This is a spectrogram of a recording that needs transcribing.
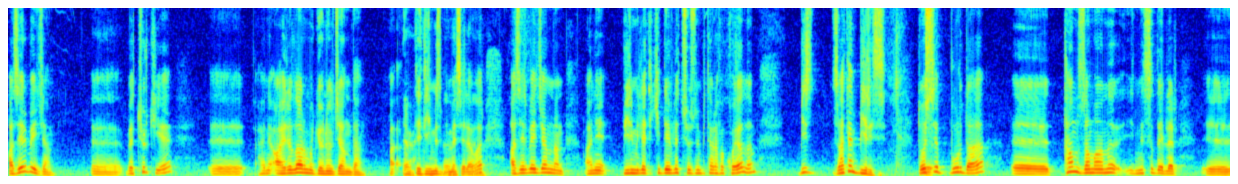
Azerbaycan e, ve Türkiye e, hani ayrılar mı gönülcandan Evet, dediğimiz bir evet, mesele var. evet. Azerbaycan'la hani bir millet iki devlet sözünü bir tarafa koyalım. Biz zaten biriz. Dolayısıyla burada e, tam zamanı nasıl derler e,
